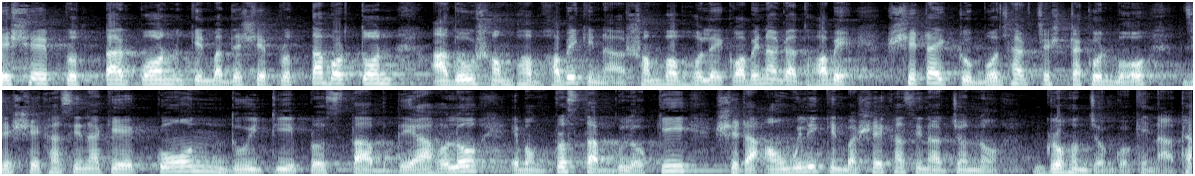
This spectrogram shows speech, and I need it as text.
দেশে প্রত্যার্পণ কিংবা দেশে প্রত্যাবর্তন আদৌ সম্ভব হবে কিনা? সম্ভব হলে কবে নাগাদ হবে? সেটা একটু বোঝার চেষ্টা করব যে শেখ হাসিনাকে কোন দুইটি প্রস্তাব দেয়া হলো এবং প্রস্তাবগুলো কি সেটা আওয়ামী লীগ কিংবা শেখ হাসিনার জন্য গ্রহণযোগ্য কিনা?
